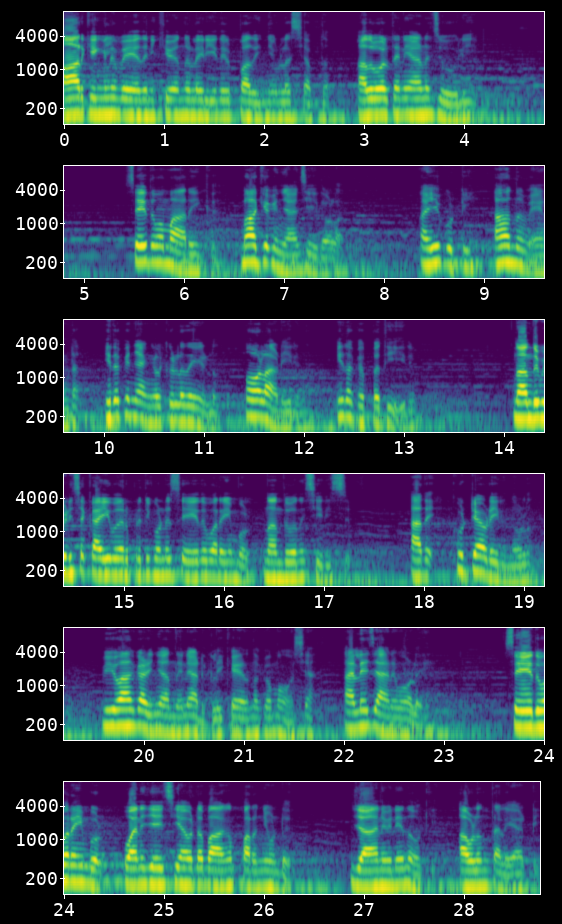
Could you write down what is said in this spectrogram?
ആർക്കെങ്കിലും വേദനിക്കുക എന്നുള്ള രീതിയിൽ പതിഞ്ഞുള്ള ശബ്ദം. അതുപോലെ തന്നെയാണ് ജോലി. സേതുമ മാറിയിക്ക്. ബാക്കിയൊക്കെ ഞാൻ ചെയ്തോളാം. അയ്യോ കുട്ടി അതൊന്നും വേണ്ട. ഇതൊക്കെ ഞങ്ങൾക്കുള്ളതേ ഉള്ളൂ. ഓളാടി ഇരുന്നു. ഇതൊക്കെ ഇപ്പൊ തീരും. നന്ദു പിടിച്ച കൈ വേർപ്പെടുത്തിക്കൊണ്ട് സേതു പറയുമ്പോൾ നന്ദു ഒന്ന് ചിരിച്ചു. അതെ കുട്ടി അവിടെ ഇരുന്നോളൂ. വിവാഹം കഴിഞ്ഞ അന്നിനെ അടുക്കളയ്ക്കായിരുന്നൊക്കെ മോശ. അല്ലേ ജാനുമോളെ? സേതു പറയുമ്പോൾ വനജേച്ചി അവരുടെ ഭാഗം പറഞ്ഞുകൊണ്ട് ജാനുവിനെ നോക്കി അവളും തലയാട്ടി.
